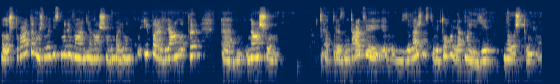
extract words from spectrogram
налаштувати можливість малювання нашого малюнку і переглянути е, нашу презентацію в залежності від того, як ми її налаштуємо.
